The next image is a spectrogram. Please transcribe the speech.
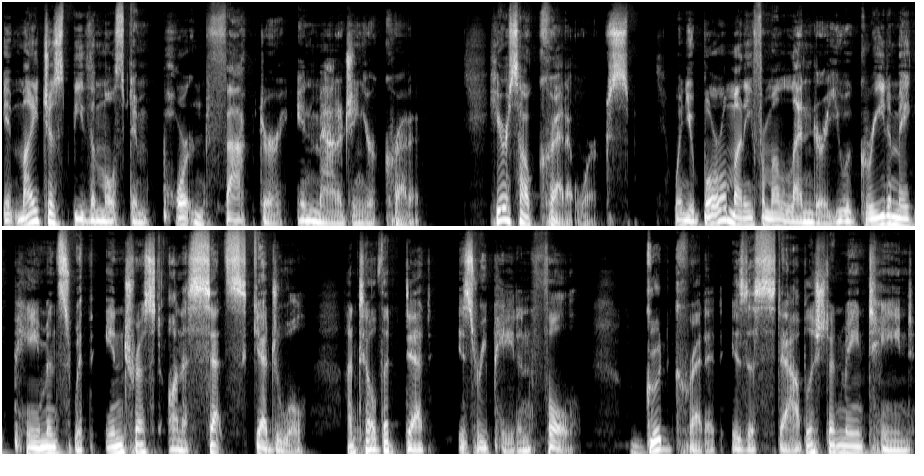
it might just be the most important factor in managing your credit. Here's how credit works. When you borrow money from a lender, you agree to make payments with interest on a set schedule until the debt is repaid in full. Good credit is established and maintained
